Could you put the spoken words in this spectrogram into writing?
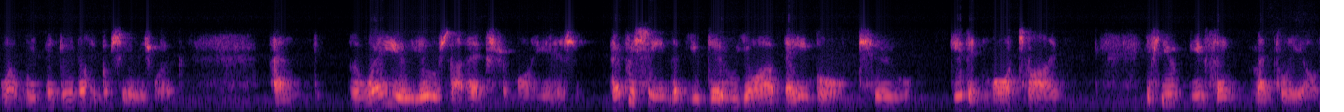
when we'd been doing nothing but series work. And the way you use that extra money is every scene that you do, you are able to give it more time. If you, you think mentally of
